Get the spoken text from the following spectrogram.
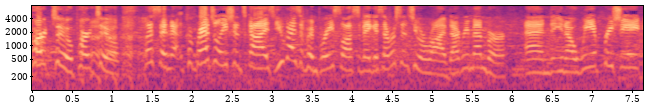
Part two, part two. Listen, congratulations, guys. You guys have embraced Las Vegas ever since you arrived. I remember, and you know we appreciate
